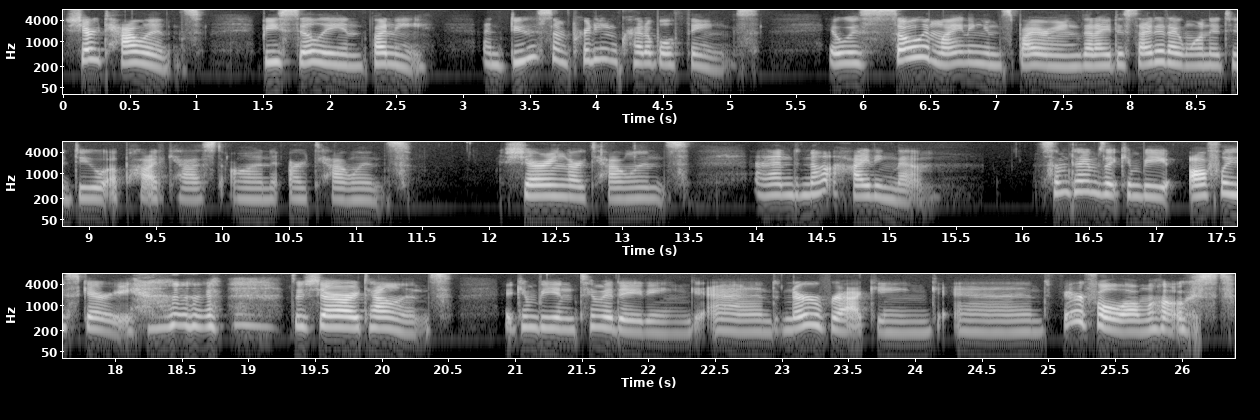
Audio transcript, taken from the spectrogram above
share talents, be silly and funny, and do some pretty incredible things. It was so enlightening inspiring that I decided I wanted to do a podcast on our talents, sharing our talents, and not hiding them. Sometimes it can be awfully scary to share our talents. It can be intimidating and nerve wracking and fearful almost,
